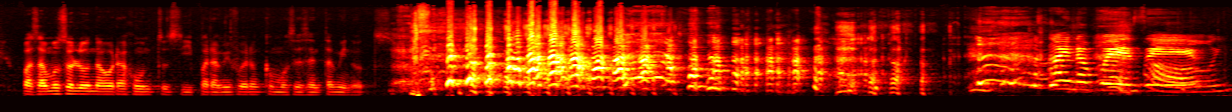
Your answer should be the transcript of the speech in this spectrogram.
Pasamos solo una hora juntos y para mí fueron como 60 minutos. Ay, no puede ser. Ay.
